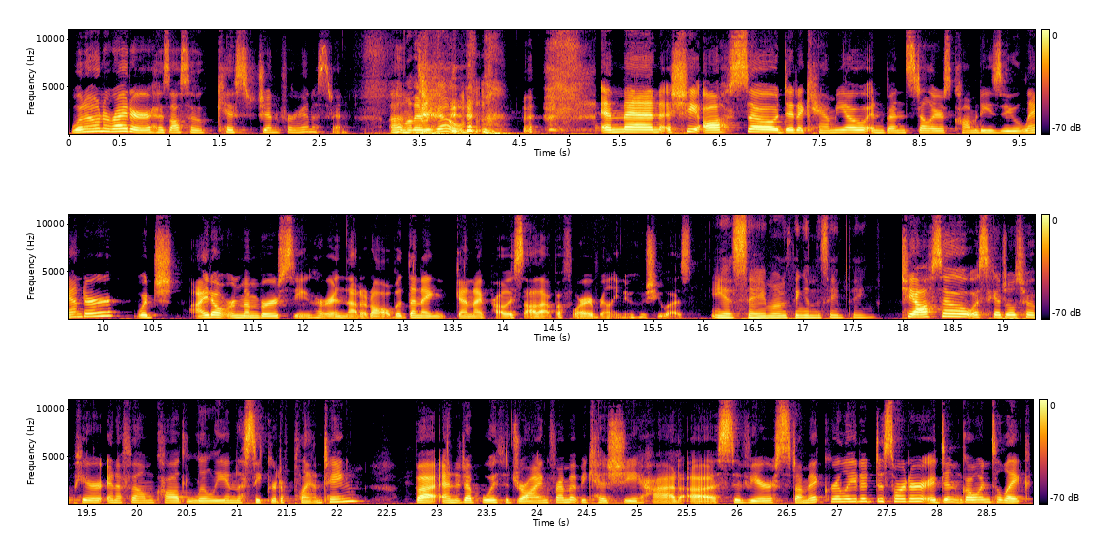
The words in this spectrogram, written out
Winona Ryder has also kissed Jennifer Aniston. Um, well, there we go. and then she also did a cameo in Ben Stiller's comedy Zoolander, which I don't remember seeing her in that at all. But then again, I probably saw that before I really knew who she was. yeah, same. I'm thinking the same thing. She also was scheduled to appear in a film called Lily and the Secret of Planting, but ended up withdrawing from it because she had a severe stomach related disorder. It didn't go into like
